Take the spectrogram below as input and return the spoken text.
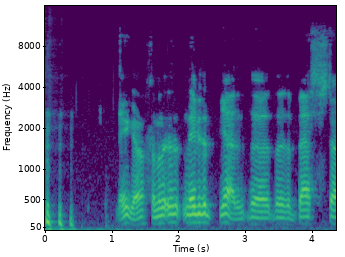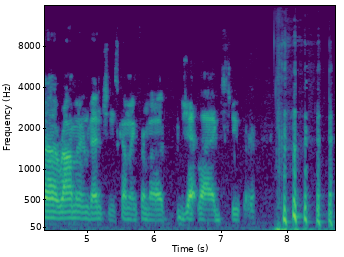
there you go. Some of the maybe the yeah the the the best uh, ramen inventions coming from a jet lagged stupor.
